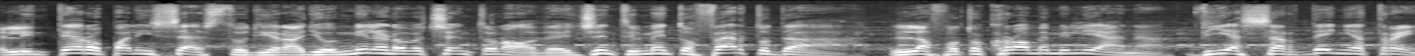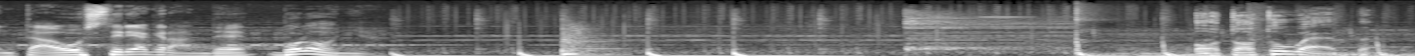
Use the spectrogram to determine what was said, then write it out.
L'intero palinsesto di Radio 1909 è gentilmente offerto da La Fotocroma Emiliana, via Sardegna 30, Osteria Grande, Bologna. Ototo Web,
